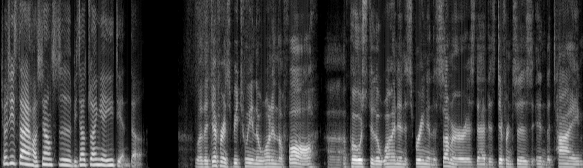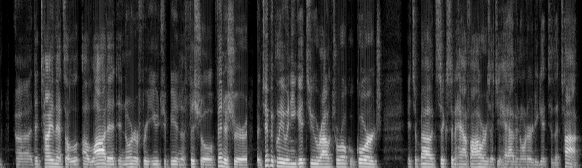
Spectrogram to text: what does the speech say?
秋季赛好像是比较专业一点的。Well, the difference between the one in the fall, uh, opposed to the one in the spring and the summer, is that there's differences in the time uh, the time that's al- allotted in order for you to be an official finisher. And typically, when you get to around Toroko Gorge, it's about six and a half hours that you have in order to get to the top.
